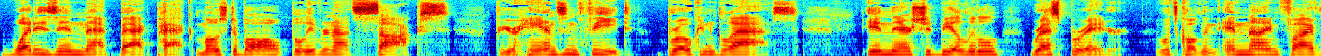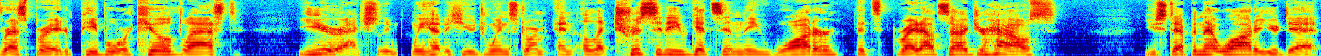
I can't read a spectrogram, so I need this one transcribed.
What is in that backpack? Most of all, believe it or not, socks for your hands and feet. Broken glass. In there should be a little respirator, what's called an N95 respirator. People were killed last year, actually. We had a huge windstorm, and electricity gets in the water that's right outside your house. You step in that water, you're dead.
